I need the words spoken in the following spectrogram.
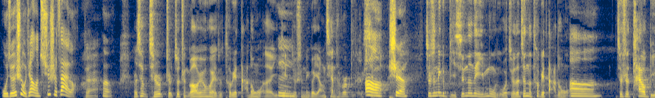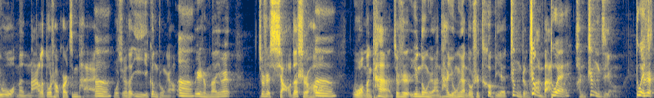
我觉得是有这样的趋势在了。对，嗯，而且其实整就整个奥运会就特别打动我的一点就是那个杨倩她不是比了个心嘛，是，就是那个比心的那一幕，我觉得真的特别打动我。嗯，就是她要比我们拿了多少块金牌，嗯，我觉得意义更重要。嗯，为什么呢？因为就是小的时候，我们看就是运动员，他永远都是特别正正反反，对，很正经，对，就是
